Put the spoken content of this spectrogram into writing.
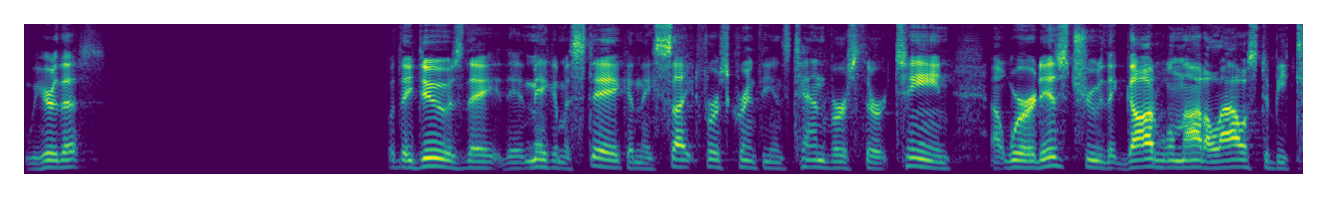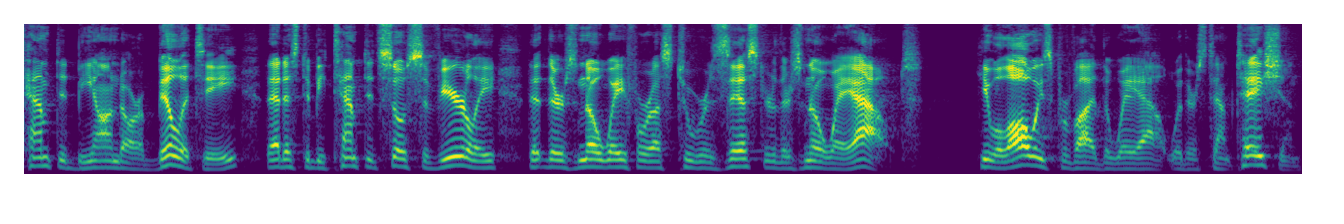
We hear this? What they do is they, they make a mistake and they cite 1 Corinthians 10, verse 13, uh, where it is true that God will not allow us to be tempted beyond our ability. That is, to be tempted so severely that there's no way for us to resist or there's no way out. He will always provide the way out where there's temptation.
